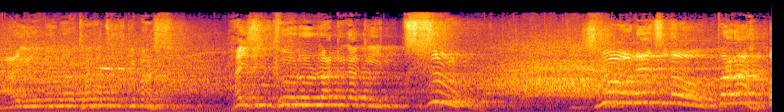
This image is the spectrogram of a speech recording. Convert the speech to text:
さあ有名な歌が続きます。ハイスクール落書き2情熱のバラ。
